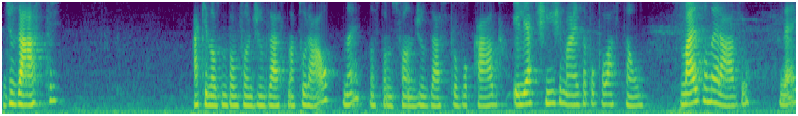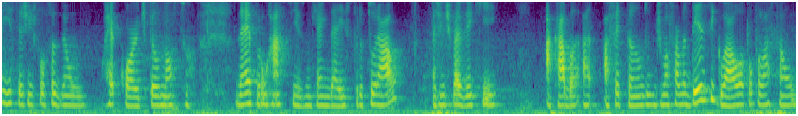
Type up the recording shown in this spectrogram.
desastre, aqui nós não estamos falando de um desastre natural, né? Nós estamos falando de um desastre provocado, ele atinge mais a população mais vulnerável, né? E se a gente for fazer um recorte pelo nosso, né, por um racismo que ainda é estrutural, a gente vai ver que acaba afetando de uma forma desigual a população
